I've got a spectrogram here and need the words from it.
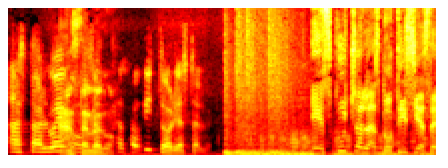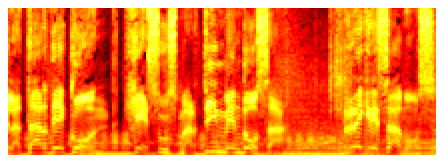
Hasta luego. Hasta luego. Auditorio, hasta luego. Escucha las noticias de la tarde con Jesús Martín Mendoza. Regresamos.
